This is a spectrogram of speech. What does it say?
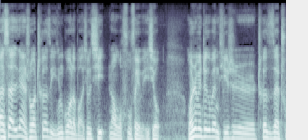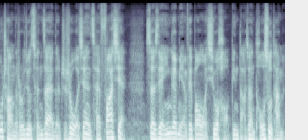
但 4S 店说车子已经过了保修期，让我付费维修。我认为这个问题是车子在出厂的时候就存在的，只是我现在才发现，4S 店应该免费帮我修好，并打算投诉他们。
